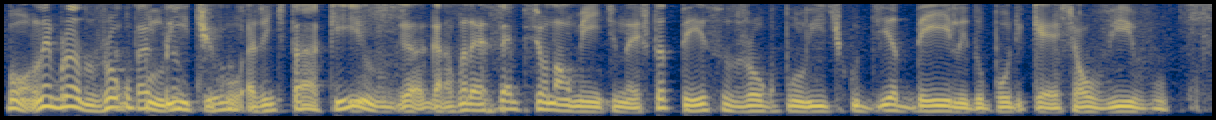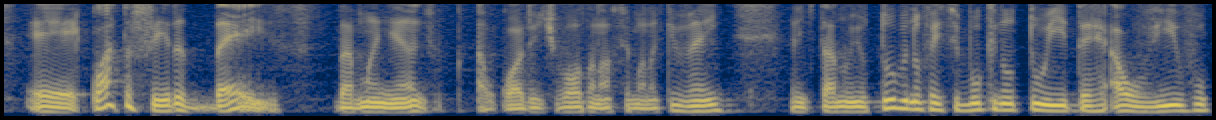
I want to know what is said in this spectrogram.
Bom, lembrando, jogo tá político, a gente está aqui gravando excepcionalmente nesta terça, jogo político, dia dele do podcast ao vivo. É, Quarta-feira, 10 da manhã, ao qual a gente volta na semana que vem. A gente está no YouTube, no Facebook, no Twitter, ao vivo.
